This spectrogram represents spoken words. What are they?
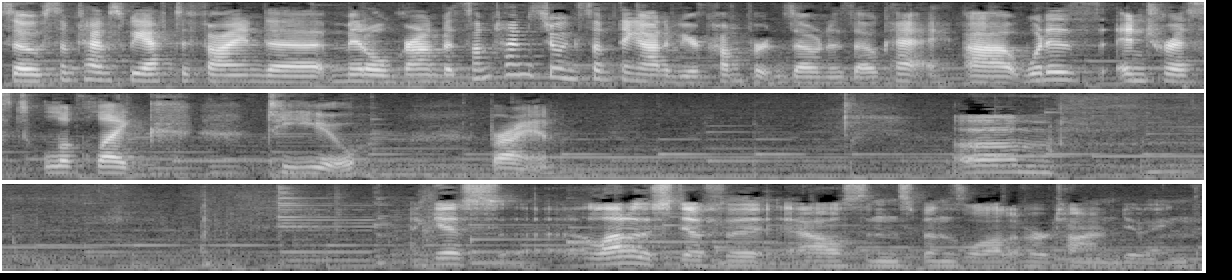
So sometimes we have to find a middle ground, but sometimes doing something out of your comfort zone is okay. Uh, what does interest look like to you, Brian? Um, I guess a lot of the stuff that Allison spends a lot of her time doing,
